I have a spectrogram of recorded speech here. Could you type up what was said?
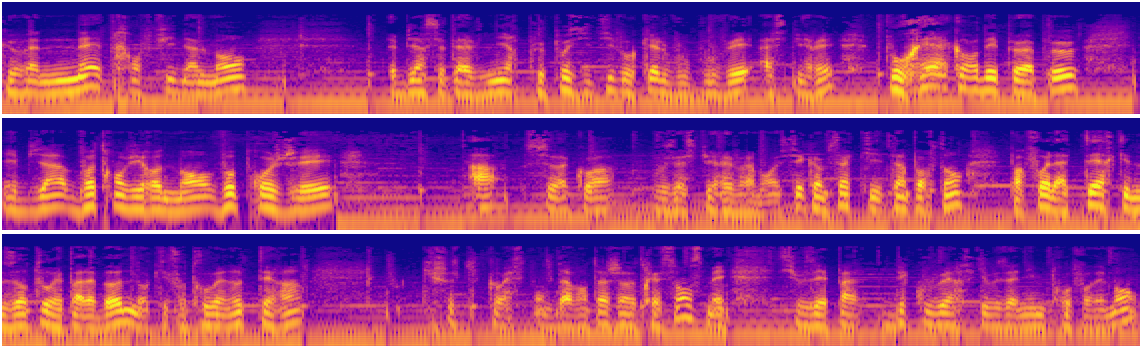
que va naître finalement eh cet avenir plus positif auquel vous pouvez aspirer pour réaccorder peu à peu eh votre environnement, vos projets à ce à quoi vous aspirez vraiment. Et c'est comme ça qu'il est important. Parfois, la terre qui nous entoure n'est pas la bonne, donc il faut trouver un autre terrain quelque chose qui correspond davantage à notre essence, mais si vous n'avez pas découvert ce qui vous anime profondément,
